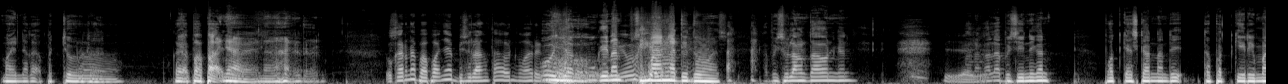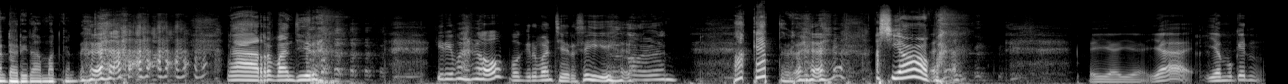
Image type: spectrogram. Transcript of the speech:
mainnya kayak bejo Hmm. dan kayak Kayak bapaknya. bapaknya. Nah. Oh, karena bapaknya habis ulang tahun kemarin Oh iya, kemungkinan semangat itu Mas. Habis ulang tahun kan. Iya, iya. Barangkali habis ini kan podcast kan nanti dapat kiriman dari Ramat kan. Ngarep anjir. kiriman apa kiriman jersey Paket. Ah, siap. iya iya ya ya mungkin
